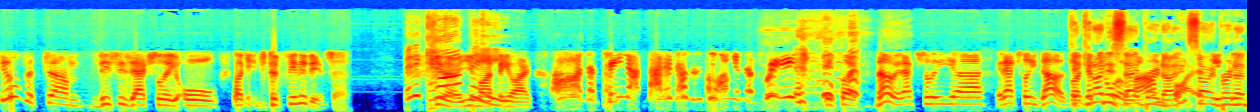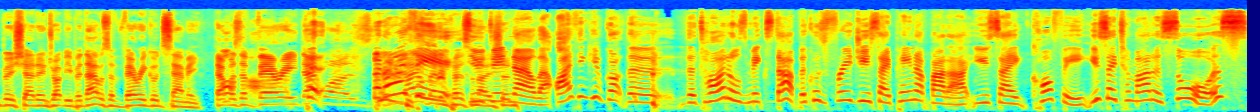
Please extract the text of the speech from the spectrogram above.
feel that um, this is actually all like it's definitive. But it can't know, you be. might be like, "Oh, the peanut butter doesn't belong in the fridge." it's like, no, it actually, uh, it actually does. Can, Like, can if I just say, Bruno? it, Sorry, it Bruno means- Bouchet, to interrupt you, but that was a very good Sammy. That was a Oh, very. That but- was. But I think you did nail that. I think you've got the the titles mixed up because fridge you say peanut butter, you say coffee, you say tomato sauce,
